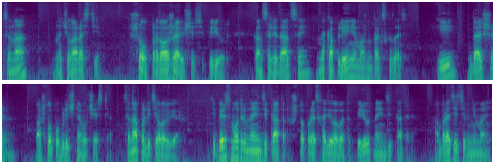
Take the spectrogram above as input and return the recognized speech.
Цена начала расти. Шел продолжающийся период консолидации, накопления, можно так сказать. И дальше пошло публичное участие. Цена полетела вверх. Теперь смотрим на индикатор, что происходило в этот период на индикаторе. Обратите внимание,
